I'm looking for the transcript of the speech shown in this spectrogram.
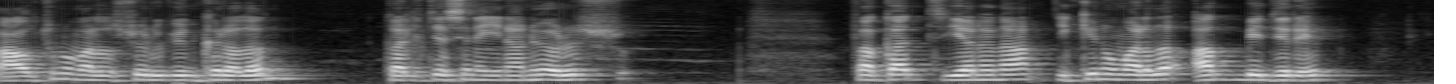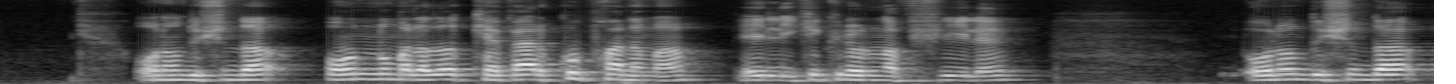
6 numaralı Sürgün Kral'ın kalitesine inanıyoruz. Fakat yanına 2 numaralı Akbedir'i, onun dışında 10 numaralı Kefer Kup Hanım'ı 52 kilonun hafifliğiyle. Onun dışında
